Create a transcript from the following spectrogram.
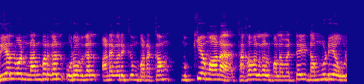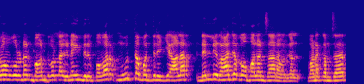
ரியல் ஒன் நண்பர்கள் உறவுகள் அனைவருக்கும் வணக்கம். முக்கியமான தகவல்கள் பலவற்றை நம்முடைய உறவுகளுடன் பகிர்ந்து கொள்ள இணைந்திருப்பவர் மூத்த பத்திரிகையாளர் டெல்லி ராஜகோபாலன் சார் அவர்கள். வணக்கம் சார்.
